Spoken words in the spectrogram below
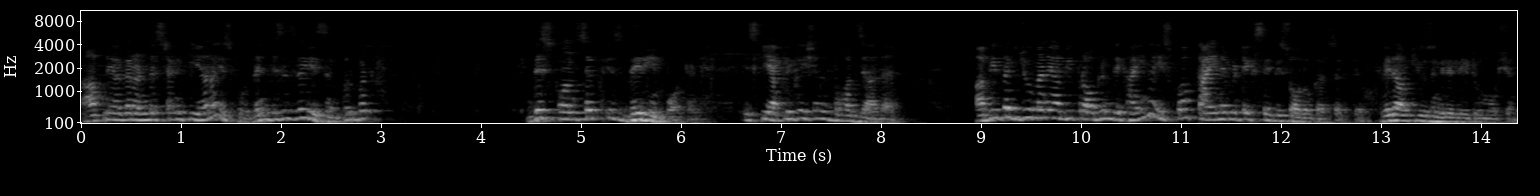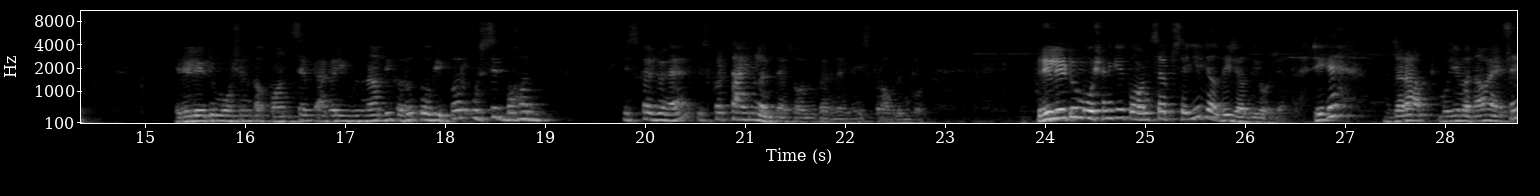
आपने अगर अंडरस्टैंड किया ना इसको then this is very simple but this concept is very important इसकी एप्लीकेशन बहुत ज़्यादा है। अभी तक जो मैंने अभी प्रॉब्लम दिखाई ना, इसको आप काइनेमेटिक्स से भी सॉल्व कर सकते हो without using relative motion relative motion का कॉन्सेप्ट अगर यूज़ ना भी करो तो भी, पर उससे बहुत इसका जो है, इसका टाइम लगता है सॉल्व करने में, इस प्रॉब्लम को। रिलेटिव मोशन के कॉन्सेप्ट से ये जल्दी जल्दी हो जाता है, ठीक है? जरा आप मुझे बताओ ऐसे।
